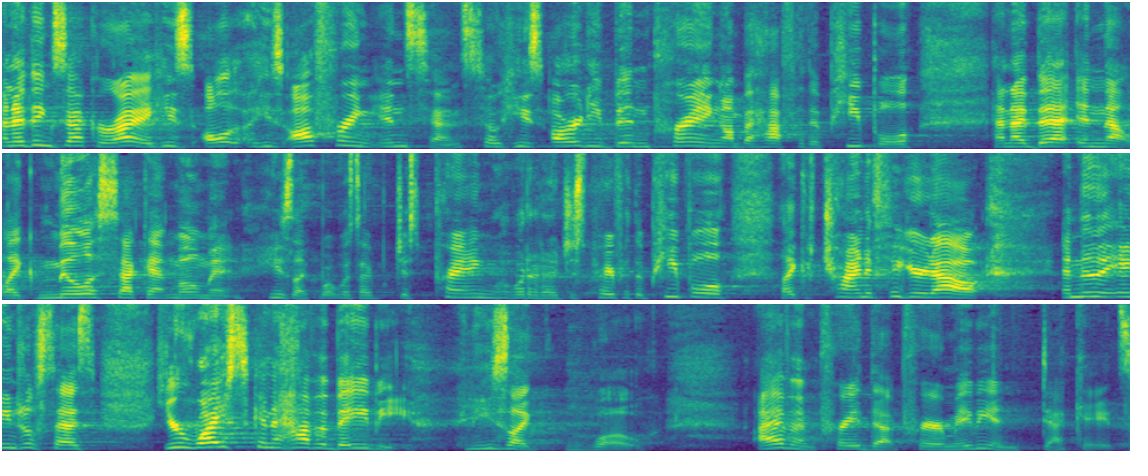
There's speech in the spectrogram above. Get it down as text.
And I think Zechariah, he's, all, he's offering incense, so he's already been praying on behalf of the people. And I bet in that like millisecond moment, he's like, What was I just praying? What did I just pray for the people? Like trying to figure it out. And then the angel says, Your wife's gonna have a baby. And he's like, Whoa, I haven't prayed that prayer maybe in decades.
